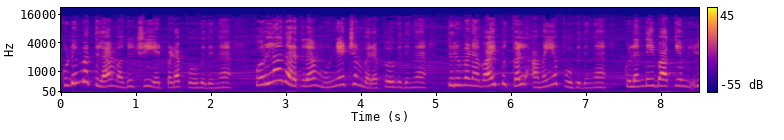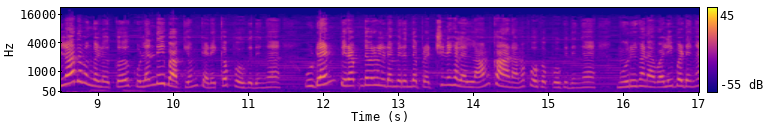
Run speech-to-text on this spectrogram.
குடும்பத்தில் மகிழ்ச்சி ஏற்பட போகுதுங்க. பொருளாதாரத்தில் முன்னேற்றம் வரப்போகுதுங்க திருமண வாய்ப்புகள் அமைய போகுதுங்க. குழந்தை பாக்கியம் இல்லாதவங்களுக்கு குழந்தை பாக்கியம் கிடைக்க போகுதுங்க. உடன் பிறந்தவர்களிடமிருந்த பிரச்சனைகள் எல்லாம் காணாம போக போகுதுங்க. முருகனை வழிபடுங்க.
